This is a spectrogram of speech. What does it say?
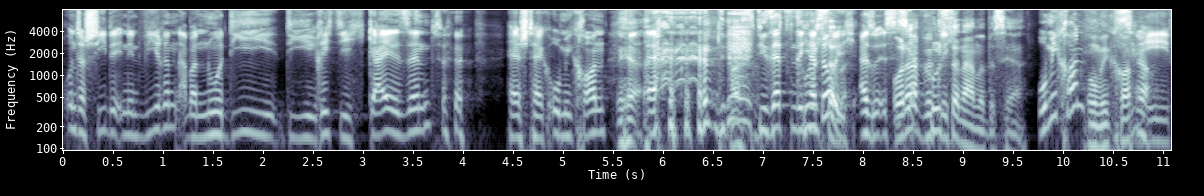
Unterschiede in den Viren, aber nur die, die richtig geil sind, Hashtag Omikron, Ja. die, die setzen sich Coolster- ja durch. Also ist Oder ja wirklich coolster Name bisher. Omikron? Omikron? Safe.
